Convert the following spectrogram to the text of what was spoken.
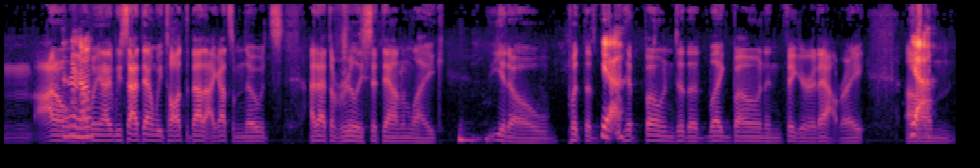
Mm, I don't, I don't know. I mean, I, we sat down, we talked about it. I got some notes. I'd have to really sit down and like, you know, put the yeah. hip bone to the leg bone and figure it out, right? Yeah. Um,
